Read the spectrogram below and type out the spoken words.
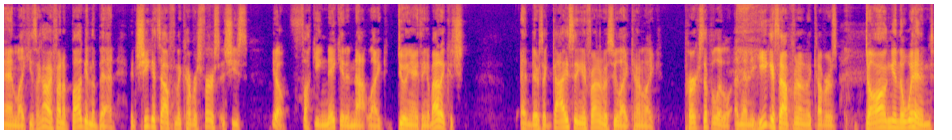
And like he's like, oh, I found a bug in the bed, and she gets out from the covers first, and she's you know fucking naked and not like doing anything about it because. And there's a guy sitting in front of us who like kind of like perks up a little, and then he gets out from under the covers, dong in the wind,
